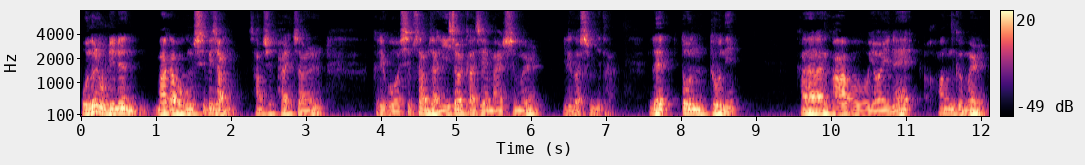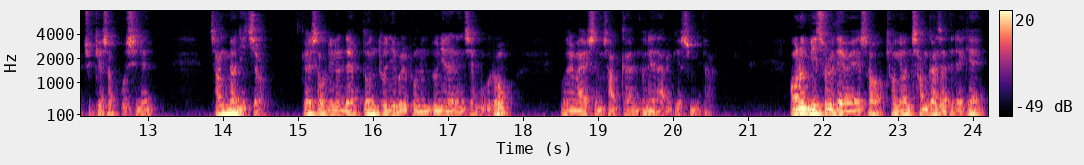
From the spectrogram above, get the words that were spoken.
오늘 우리는 마가복음 12장 38절 그리고 13장 2절까지의 말씀을 읽었습니다. 랩돈 두닙 가난한 과부 여인의 헌금을 주께서 보시는 장면이죠. 그래서 우리는 랩돈 두닙을 보는 눈이라는 제목으로 오늘 말씀 잠깐 은혜 나누겠습니다. 어느 미술 대회에서 경연 참가자들에게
